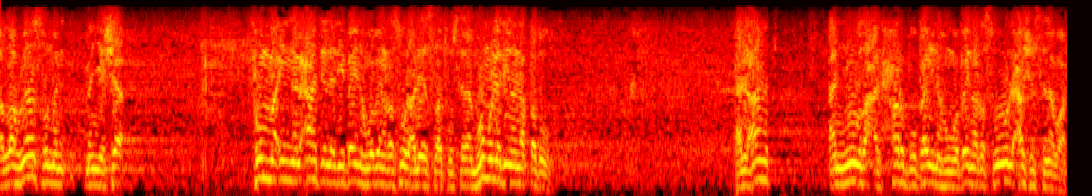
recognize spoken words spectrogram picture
الله ينصر من, من يشاء. ثم إن العهد الذي بينه وبين الرسول عليه الصلاة والسلام هم الذين نقضوه. العهد أن يوضع الحرب بينه وبين الرسول عشر سنوات.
